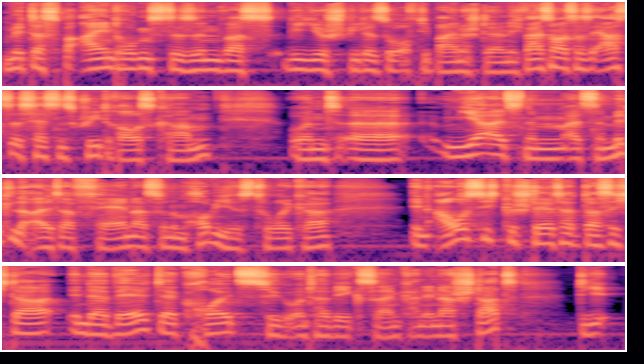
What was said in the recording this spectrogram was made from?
mit das beeindruckendste sind, was Videospiele so auf die Beine stellen. Ich weiß noch, als das erste Assassin's Creed rauskam und äh, mir als einem als einem Mittelalter-Fan, als so einem Hobbyhistoriker in Aussicht gestellt hat, dass ich da in der Welt der Kreuzzüge unterwegs sein kann, in einer Stadt, die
